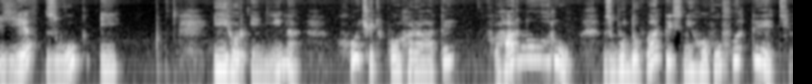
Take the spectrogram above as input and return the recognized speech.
є звук І. Ігор і Ніна хочуть пограти в гарну гру, збудувати снігову фортецю.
